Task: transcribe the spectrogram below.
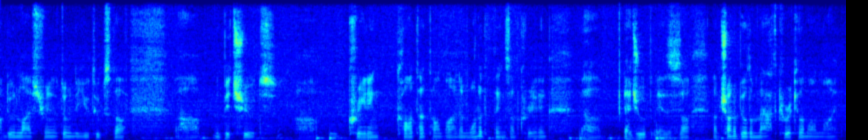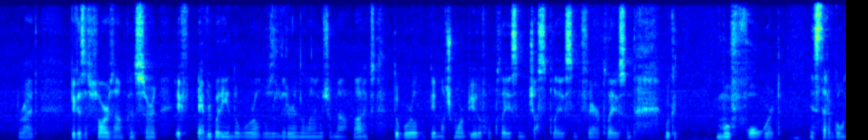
i'm doing live streams doing the youtube stuff um bit shoots uh, creating content online. And one of the things i'm creating uh is uh, i'm trying to build a math curriculum online right? Because as far as i'm concerned if everybody in the world was literate in the language of mathematics the world would be a much more beautiful place and just place and fair place and we could move forward instead of going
